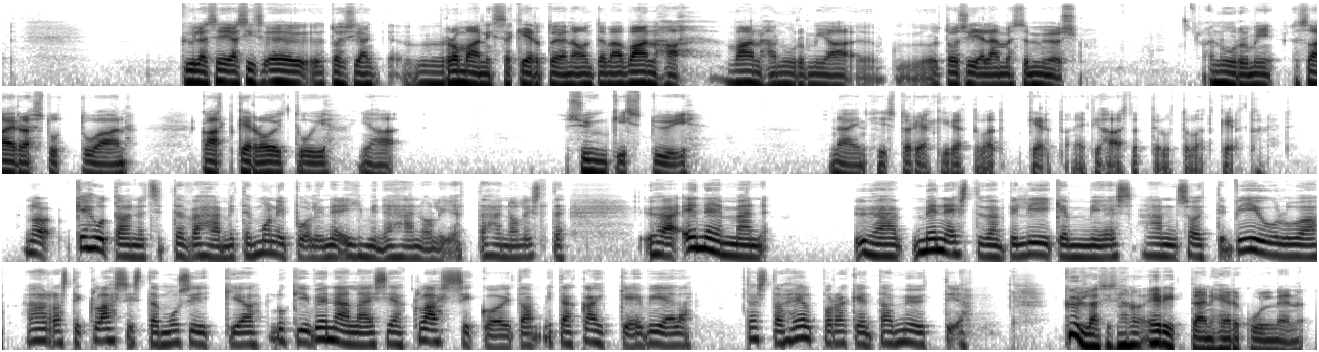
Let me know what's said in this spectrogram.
Kyllä se, ja siis tosiaan romaanissa kertojana on tämä vanha, vanha Nurmi ja tosielämässä myös Nurmi sairastuttuaan katkeroitui ja synkistyi. Näin historiakirjat ovat kertoneet ja haastattelut ovat kertoneet. No kehutaan nyt sitten vähän, miten monipuolinen ihminen hän oli, että hän oli sitten yhä enemmän yhä menestyvämpi liikemies. Hän soitti viulua, harrasti klassista musiikkia, luki venäläisiä klassikoita, mitä kaikkea vielä. Tästä on helppo rakentaa myyttiä. Kyllä, siis hän on erittäin herkullinen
